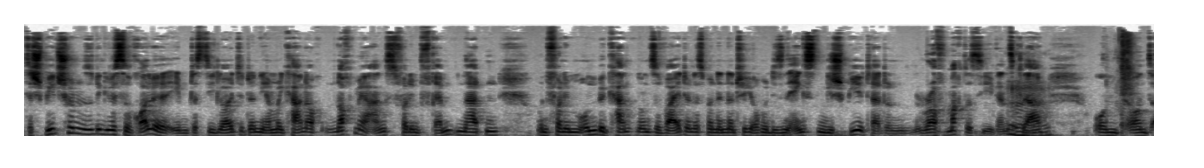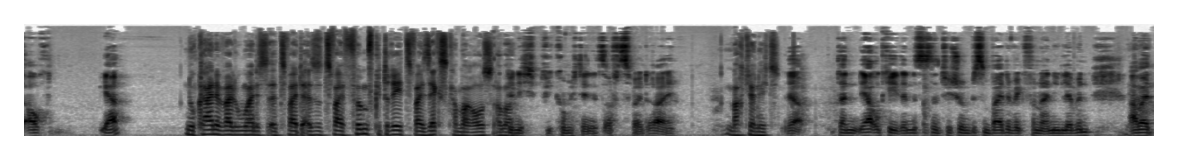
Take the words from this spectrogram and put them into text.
das spielt schon so eine gewisse Rolle eben, dass die Leute dann, die Amerikaner auch noch mehr Angst vor dem Fremden hatten und vor dem Unbekannten und so weiter und dass man dann natürlich auch mit diesen Ängsten gespielt hat und Roth macht das hier ganz mhm. klar und, und auch, ja? Nur kleine, weil du meinst, äh, zweite, also 2.5 gedreht, 2.6 kam er raus, aber. Bin ich, wie komme ich denn jetzt auf 2.3? Macht ja nichts. Ja, dann, ja, okay, dann ist es natürlich schon ein bisschen weiter weg von 9-11, ja. aber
